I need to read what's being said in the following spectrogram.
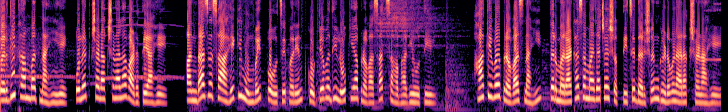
गर्दी थांबत नाहीये. उलट क्षणाक्षणाला वाढते आहे. अंदाज असा आहे की मुंबईत पोहोचेपर्यंत कोट्यवधी लोक या प्रवासात सहभागी होतील. हा केवळ प्रवास नाही तर मराठा समाजाच्या शक्तीचे दर्शन घडवणारा क्षण आहे.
